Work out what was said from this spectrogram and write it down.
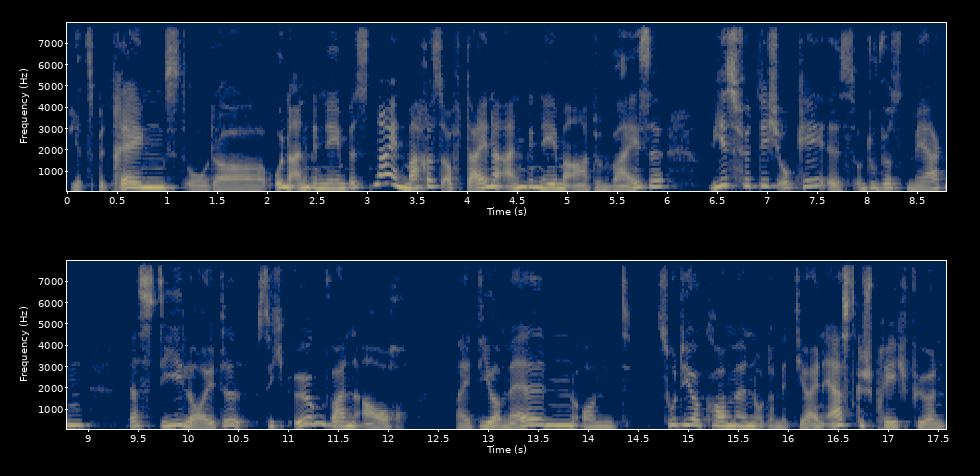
jetzt bedrängst oder unangenehm bist. Nein, mach es auf deine angenehme Art und Weise, wie es für dich okay ist. Und du wirst merken, dass die Leute sich irgendwann auch bei dir melden und zu dir kommen oder mit dir ein Erstgespräch führen.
